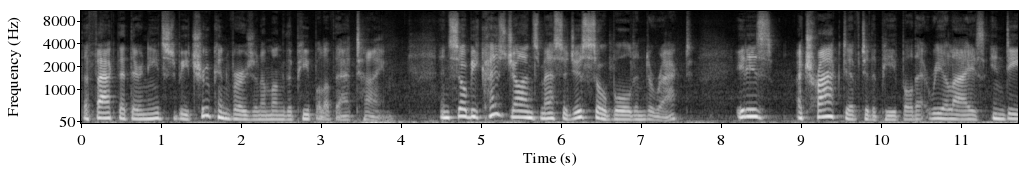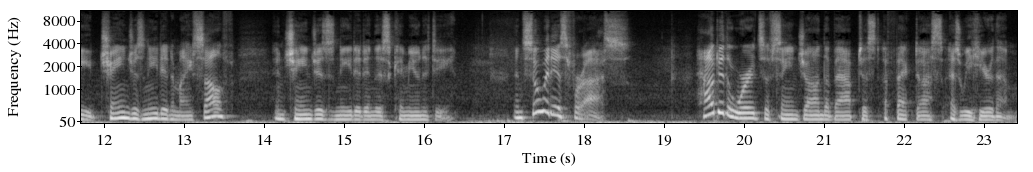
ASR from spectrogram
the fact that there needs to be true conversion among the people of that time. And so, because John's message is so bold and direct, it is attractive to the people that realize indeed change is needed in myself and changes needed in this community. And so it is for us. How do the words of St. John the Baptist affect us as we hear them?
